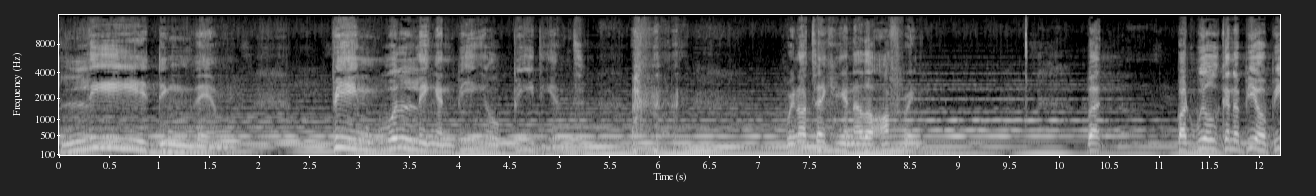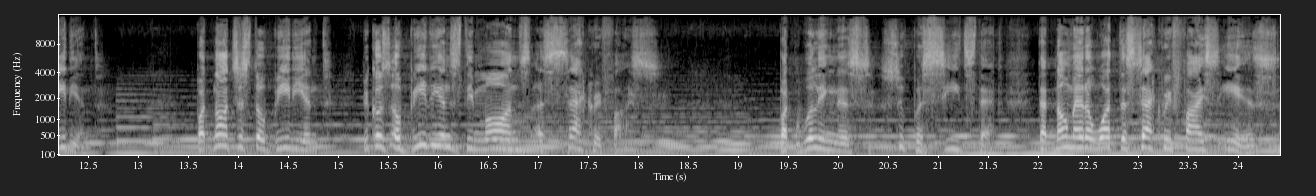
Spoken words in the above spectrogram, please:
leading them, being willing and being obedient. we're not taking another offering, but but we're going to be obedient, but not just obedient, because obedience demands a sacrifice. But willingness supersedes that. That no matter what the sacrifice is,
